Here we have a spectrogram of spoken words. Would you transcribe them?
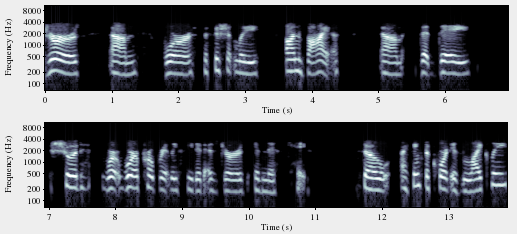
jurors um, were sufficiently unbiased um, that they should were, were appropriately seated as jurors in this case. So I think the court is likely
